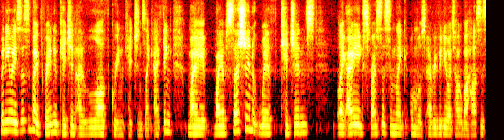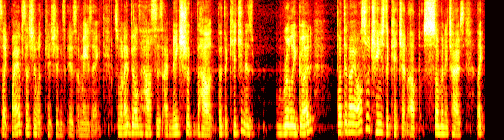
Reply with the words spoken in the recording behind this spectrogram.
But anyways, this is my brand new kitchen. I love green kitchens. Like I think my my obsession with kitchens like I express this in like almost every video I talk about houses. Like my obsession with kitchens is amazing. So when I build houses, I make sure that the house that the kitchen is really good. But then I also change the kitchen up so many times. Like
